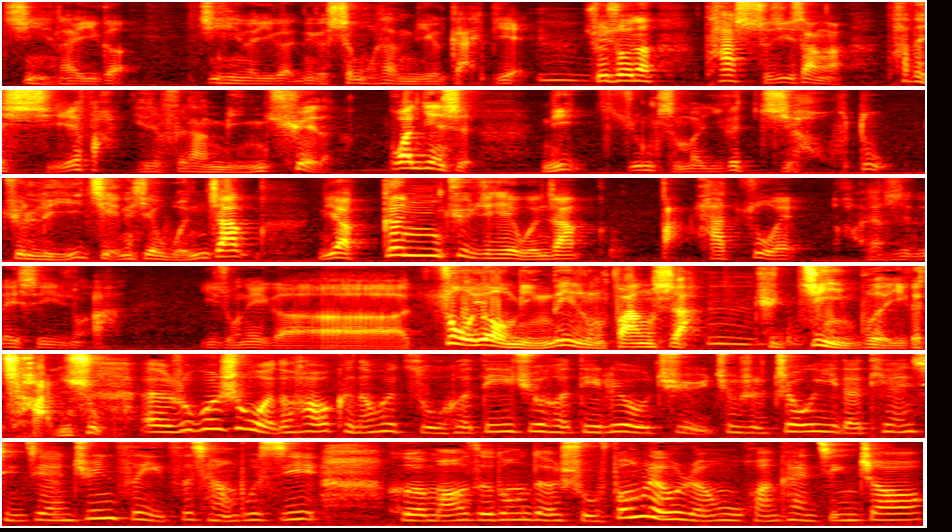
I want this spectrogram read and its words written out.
进行了一个。进行了一个那个生活上的一个改变，所以说呢，它实际上啊，它的写法也是非常明确的。关键是你用什么一个角度去理解那些文章，你要根据这些文章，把它作为好像是类似一种啊一种那个、呃座右铭的一种方式啊，去进一步的一个阐述。呃，如果是我的话，我可能会组合第一句和第六句，就是周易的“天行健，君子以自强不息”和毛泽东的“数风流人物，还看今朝”。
